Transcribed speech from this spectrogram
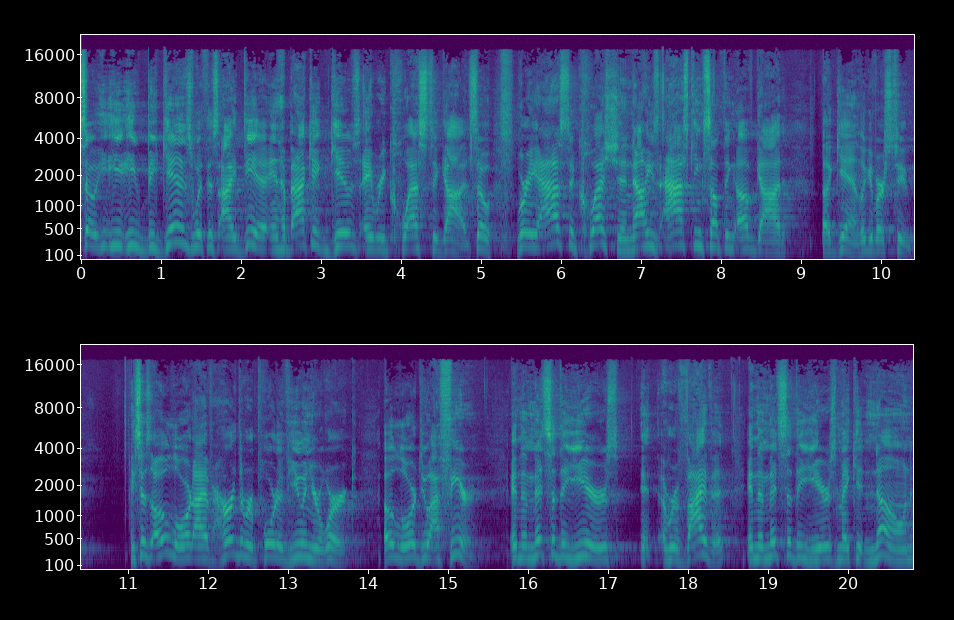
so he, he begins with this idea, and Habakkuk gives a request to God. So, where he asked a question, now he's asking something of God again. Look at verse 2. He says, Oh Lord, I have heard the report of you and your work. Oh Lord, do I fear? In the midst of the years, eh, revive it. In the midst of the years, make it known.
